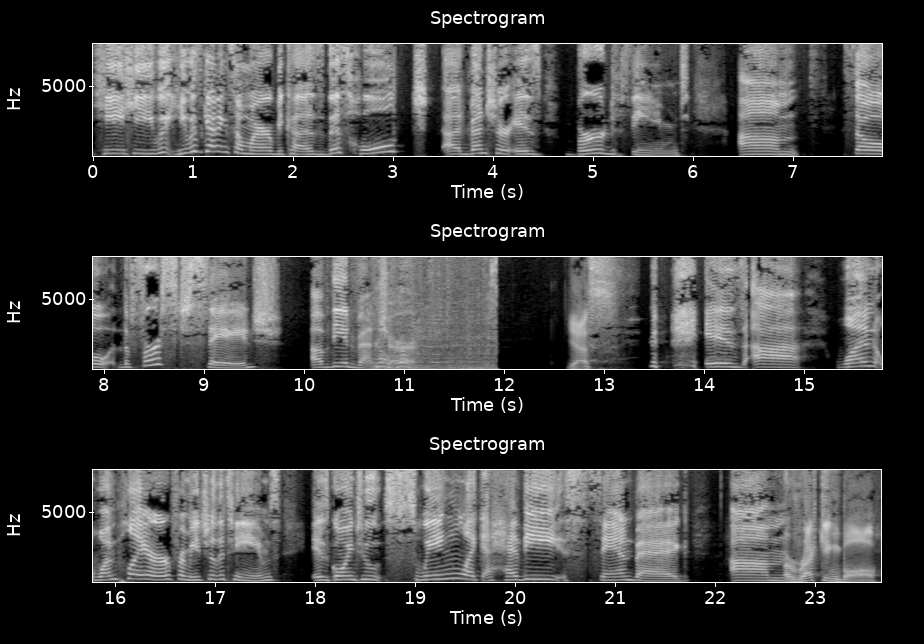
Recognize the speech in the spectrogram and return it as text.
he he he was getting somewhere because this whole ch- adventure is bird themed. Um, so the first stage of the adventure Yes. is uh one one player from each of the teams is going to swing like a heavy sandbag um A wrecking ball.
